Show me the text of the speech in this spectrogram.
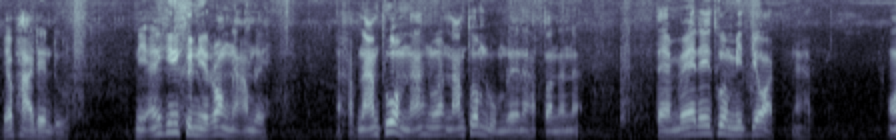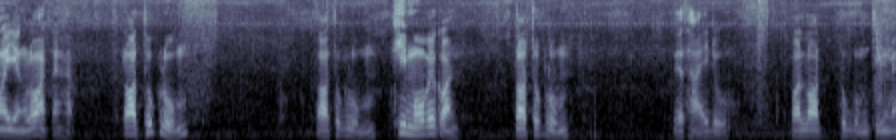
เดี๋ยวพาเดินดู นี่อันนี้นี่คือในร่องน้ำเลยนะครับ น้ำท่วมนะน้ำท่วมหลุมเลยนะครับ ตอนนั้นนะแต่ไม่ได้ท่วมมิดยอดนะครับ อ้อยยังรอดนะครับ รอดทุกหลุม รอดทุกหลุม ขี้โม้ไปก่อน รอดทุกหลุม เดี๋ยวถ่ายดูว่ารอดทุกหลุมจริงไหม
